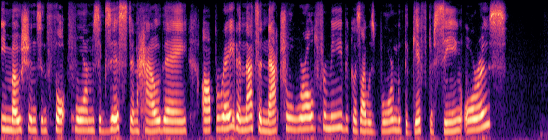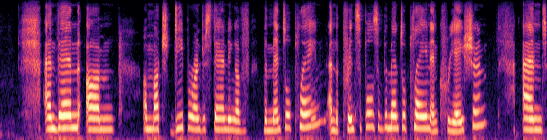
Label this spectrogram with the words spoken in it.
emotions and thought forms exist and how they operate. And that's a natural world for me because I was born with the gift of seeing auras. And then um, a much deeper understanding of the mental plane and the principles of the mental plane and creation and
